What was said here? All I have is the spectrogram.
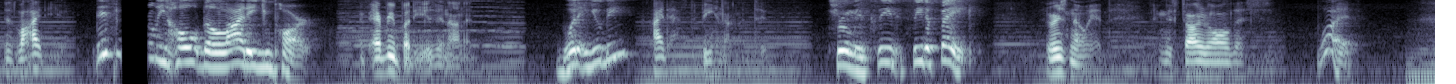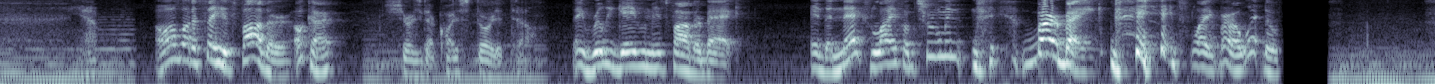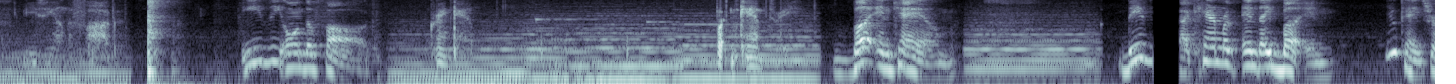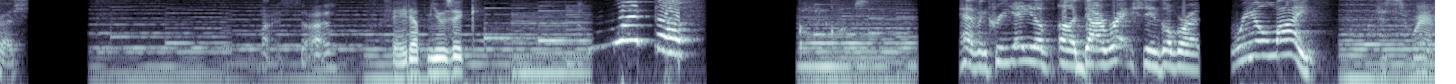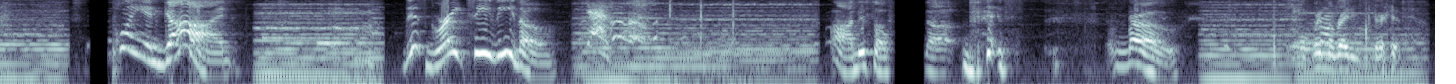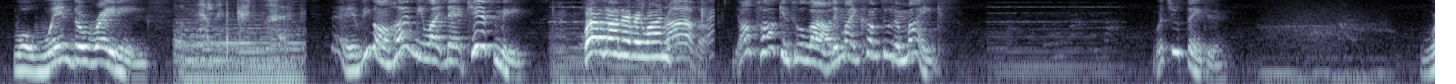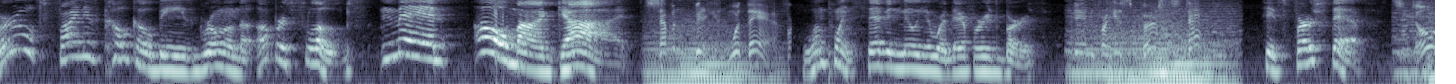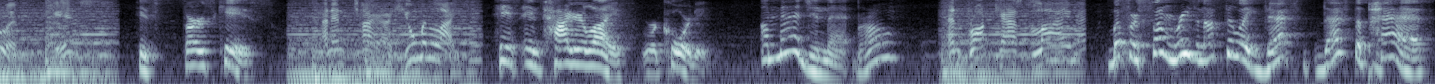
Is lie to you. This really hold the lie to you part. If everybody is in on it, Wouldn't you be? I'd have to be in on it too. Truman, see see the fake. There is no it. And who started all this? What? Yep. Oh, I was about to say his father. Okay. Sure, he's got quite a story to tell. They really gave him his father back. In the next life of Truman Burbank. it's like, bro, what the? Easy on the fog. Easy on the fog. Green cam. Button cam three. Button cam. These got cameras and they button. You can't trust. My son. Fade up music. What the? F- Having creative uh, directions over a real life. I swear. Playing God. This great TV though. Yes! Oh, this so f***ed up. This, bro. We'll win the ratings period. We'll win the ratings. That was good work. Hey, if you gonna hug me like that, kiss me. Well done, everyone. Bravo. Y'all talking too loud. It might come through the mics. What you thinking? World's finest cocoa beans grown on the upper slopes. Man, oh my god. Seven billion were there 1.7 million were there for his birth. in for his first step. His first step. Stolen kids. His first kiss. An entire human life. His entire life recorded. Imagine that, bro. And broadcast live. But for some reason, I feel like that's that's the path.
